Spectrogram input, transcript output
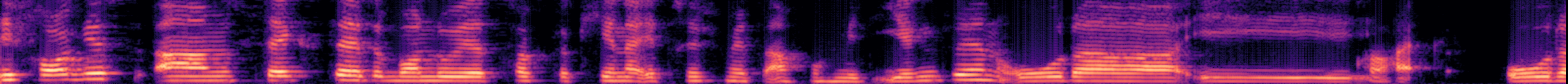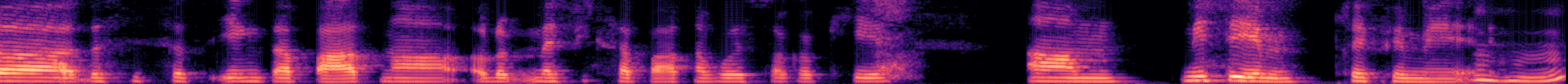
die Frage ist, ähm, Sexdate, wenn du jetzt sagst, okay, na, ich treffe mich jetzt einfach mit irgendwen oder ich, Korrekt. Oder das ist jetzt irgendein Partner oder mein fixer Partner, wo ich sage, okay, ähm, mit dem treffe ich mich. Mhm.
